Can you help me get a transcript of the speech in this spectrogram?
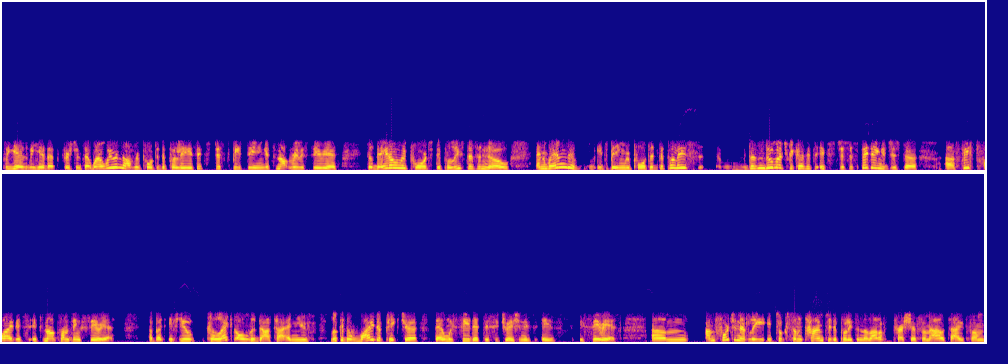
for years we hear that Christians say, "Well, we will not report to the police. It's just peacing. It's not really serious." So they don't report. The police doesn't know, and when the, it's being reported, the police doesn't do much because it's it's just a spitting, it's just a, a fist fight. It's it's not something serious. But if you collect all the data and you look at the wider picture, then we see that the situation is is is serious. Um, unfortunately, it took some time to the police and a lot of pressure from outside, from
